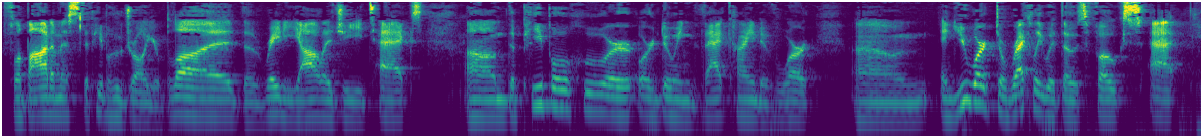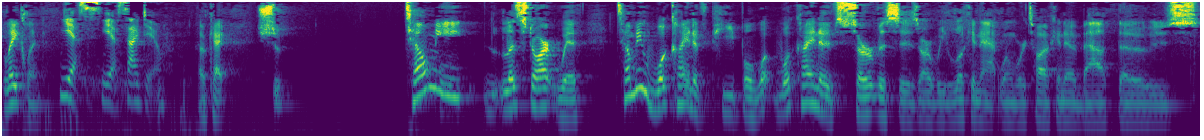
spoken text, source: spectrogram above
phlebotomists, the people who draw your blood, the radiology techs, um, the people who are, are doing that kind of work. Um, and you work directly with those folks at Lakeland. Yes, yes, I do. Okay. tell me, let's start with, tell me what kind of people, what, what kind of services are we looking at when we're talking about those,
